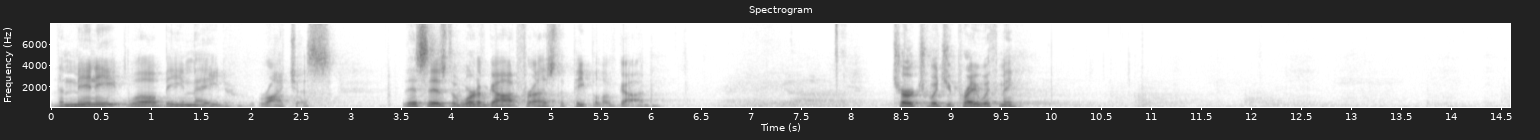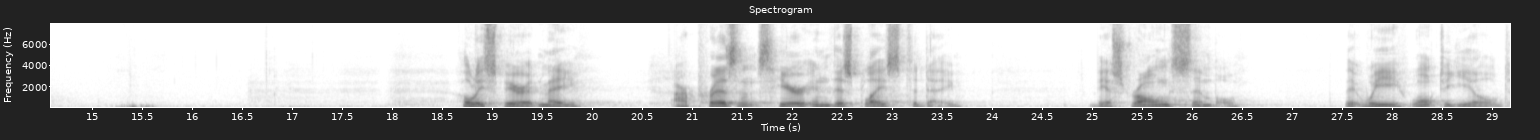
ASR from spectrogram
the many will be made righteous. This is the word of God for us, the people of God. Church, would you pray with me? Holy Spirit, may our presence here in this place today be a strong symbol that we want to yield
